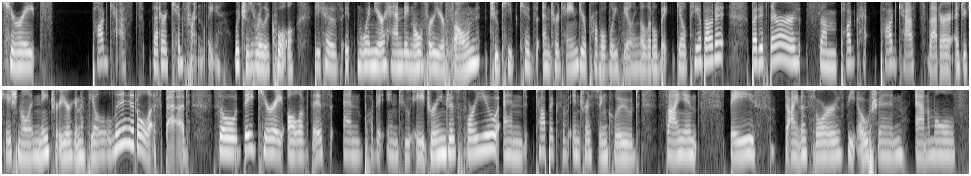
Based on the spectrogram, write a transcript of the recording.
curates podcasts that are kid friendly, which is really cool because it, when you're handing over your phone to keep kids entertained, you're probably feeling a little bit guilty about it. But if there are some podca- podcasts that are educational in nature, you're going to feel a little less bad. So they curate all of this and put it into age ranges for you. And topics of interest include science, space, dinosaurs, the ocean, animals.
